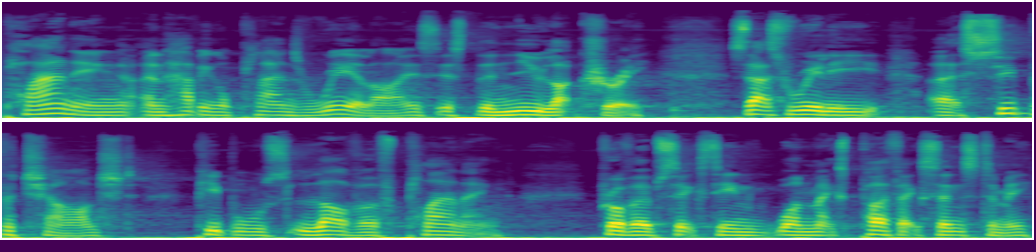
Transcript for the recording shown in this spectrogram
Planning and having your plans realised is the new luxury. So that's really uh, supercharged people's love of planning. Proverbs 16:1 makes perfect sense to me.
